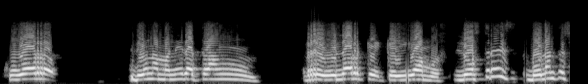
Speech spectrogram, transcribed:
jugar de una manera tan regular que, digamos, los tres volantes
